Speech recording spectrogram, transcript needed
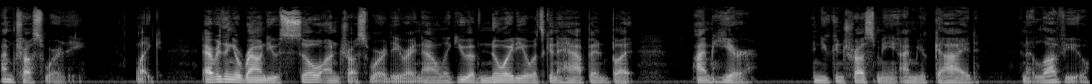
"I'm trustworthy." Like everything around you is so untrustworthy right now. Like you have no idea what's going to happen, but I'm here, and you can trust me. I'm your guide, and I love you.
